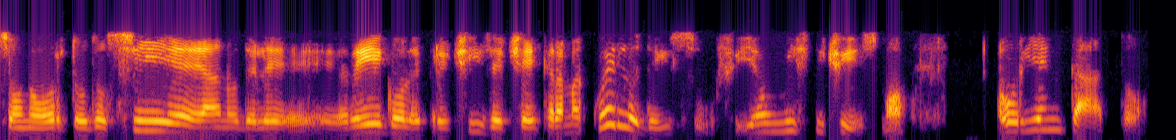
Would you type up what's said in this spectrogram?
sono ortodossie, hanno delle regole precise, eccetera, ma quello dei sufi è un misticismo orientato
